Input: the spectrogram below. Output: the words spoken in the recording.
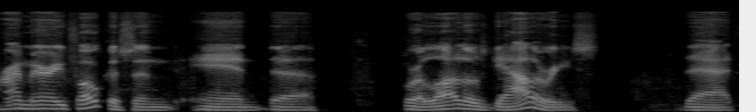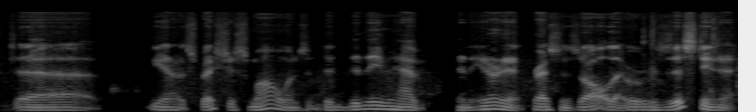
primary focus. And and uh, for a lot of those galleries that uh, you know, especially small ones that didn't even have an internet presence at all, that were resisting it.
